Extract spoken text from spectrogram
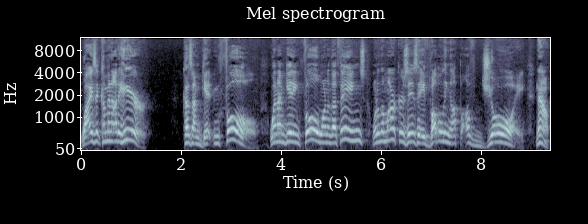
Why is it coming out of here? Because I'm getting full. When I'm getting full one of the things one of the markers is a bubbling up of joy. Now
